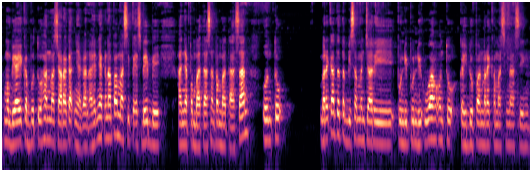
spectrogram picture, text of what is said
membiayai kebutuhan masyarakatnya kan. Akhirnya kenapa masih PSBB hanya pembatasan-pembatasan untuk mereka tetap bisa mencari pundi-pundi uang untuk kehidupan mereka masing-masing.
